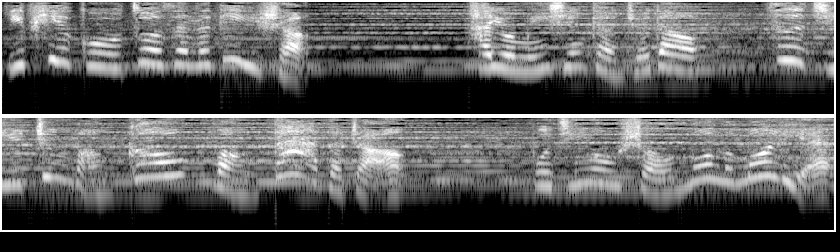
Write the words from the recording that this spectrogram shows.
一屁股坐在了地上。他又明显感觉到自己正往高往大的长，不禁用手摸了摸脸，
